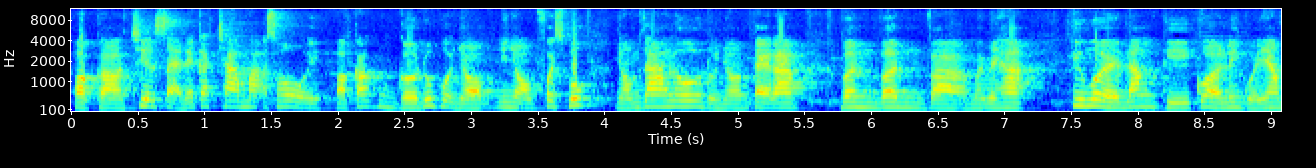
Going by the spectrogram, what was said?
hoặc uh, chia sẻ đến các trang mạng xã hội hoặc các group hội nhóm như nhóm Facebook, nhóm Zalo, rồi nhóm Telegram, vân vân và mười ha. khi người đăng ký qua link của anh em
